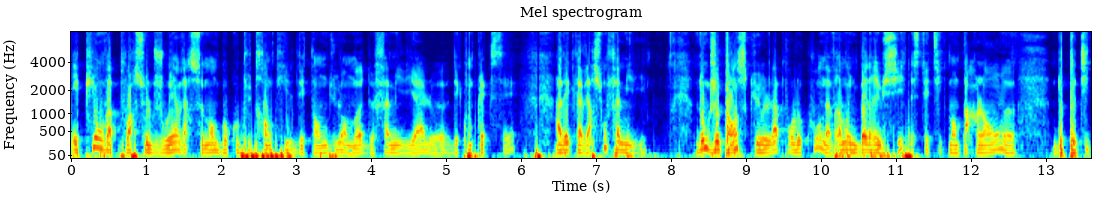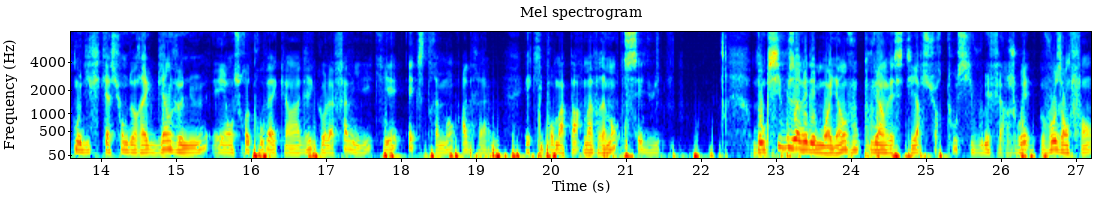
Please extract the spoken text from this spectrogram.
Et puis on va pouvoir se le jouer inversement beaucoup plus tranquille, détendu, en mode familial, euh, décomplexé, avec la version family. Donc je pense que là pour le coup on a vraiment une belle réussite esthétiquement parlant, euh, de petites modifications de règles bienvenues et on se retrouve avec un Agricola Family qui est extrêmement agréable et qui pour ma part m'a vraiment séduit. Donc si vous avez les moyens, vous pouvez investir, surtout si vous voulez faire jouer vos enfants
